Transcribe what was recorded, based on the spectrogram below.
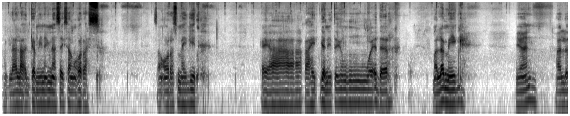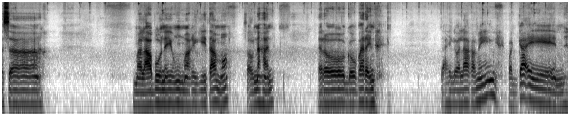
Maglalakad kami ng nasa isang oras. Isang oras mahigit. Kaya kahit ganito yung weather, malamig. Yan, halos ah, malabo na yung makikita mo sa unahan. Pero go pa rin. Dahil wala kaming pagkain.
